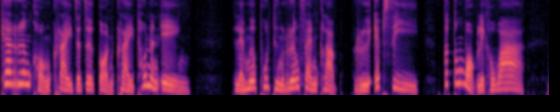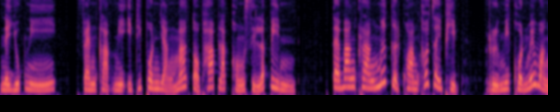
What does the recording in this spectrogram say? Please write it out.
แค่เรื่องของใครจะเจอก่อนใครเท่านั้นเอง และเมื่อพูดถึงเรื่องแฟนคลับหรือ FC ก็ต้องบอกเลยค่ะว่า ในยุคนี้ แฟนคลับมีอิทธิพลอย่างมากต่อภาพลักษณ์ของศิลปิน แต่บางครั้งเมื่อเกิดความเข้าใจผิด หรือมีคนไม่หวัง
